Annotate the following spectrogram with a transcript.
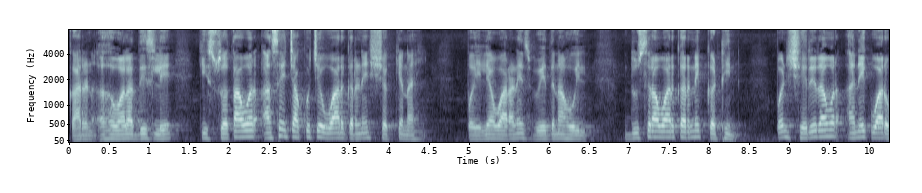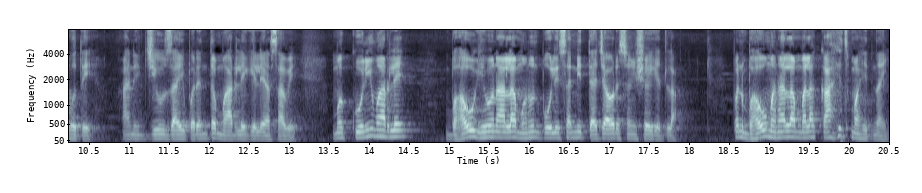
कारण अहवालात दिसले की स्वतःवर असे चाकूचे वार करणे शक्य नाही. पहिल्या वारानेच वेदना होईल दुसरा वार करणे कठीण पण शरीरावर अनेक वार होते आणि जीव जाईपर्यंत मारले गेले असावे. मग कोणी मारले? भाऊ घेऊन आला म्हणून पोलिसांनी त्याच्यावर संशय घेतला. पण भाऊ म्हणाला मला काहीच माहीत नाही.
